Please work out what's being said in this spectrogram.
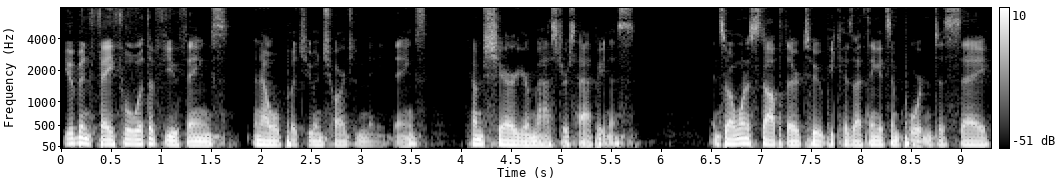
You have been faithful with a few things, and I will put you in charge of many things. Come share your master's happiness. And so I want to stop there too, because I think it's important to say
